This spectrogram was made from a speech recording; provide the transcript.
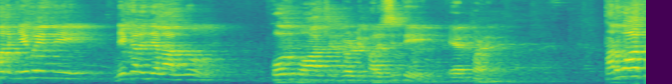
మనకేమైంది? నికర జలాలను కోల్పోవాల్సినటువంటి పరిస్థితి ఏర్పడింది. తర్వాత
